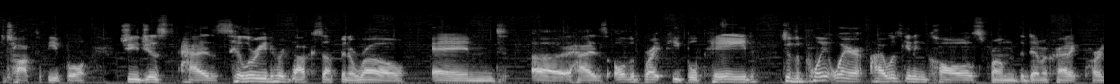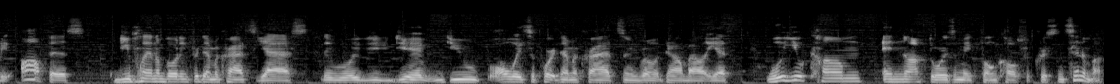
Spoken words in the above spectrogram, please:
to talk to people. She just has Hillaried her ducks up in a row and uh, has all the bright people paid to the point where I was getting calls from the Democratic Party office. Do you plan on voting for Democrats? Yes. Do you, do you always support Democrats and vote down ballot? Yes. Will you come and knock doors and make phone calls for Kyrsten Sinema?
